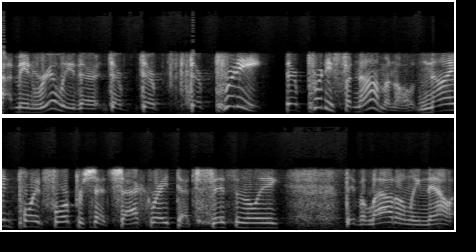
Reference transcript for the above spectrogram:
I mean, really, they're they're they're they're pretty they're pretty phenomenal. 9.4% sack rate, that's fifth in the league. They've allowed only now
